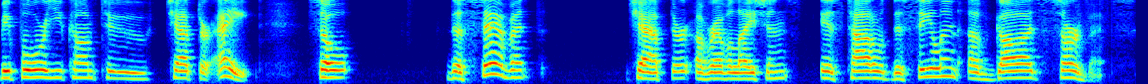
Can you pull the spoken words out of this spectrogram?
before you come to chapter 8. So the seventh chapter of Revelations is titled The Sealing of God's Servants.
